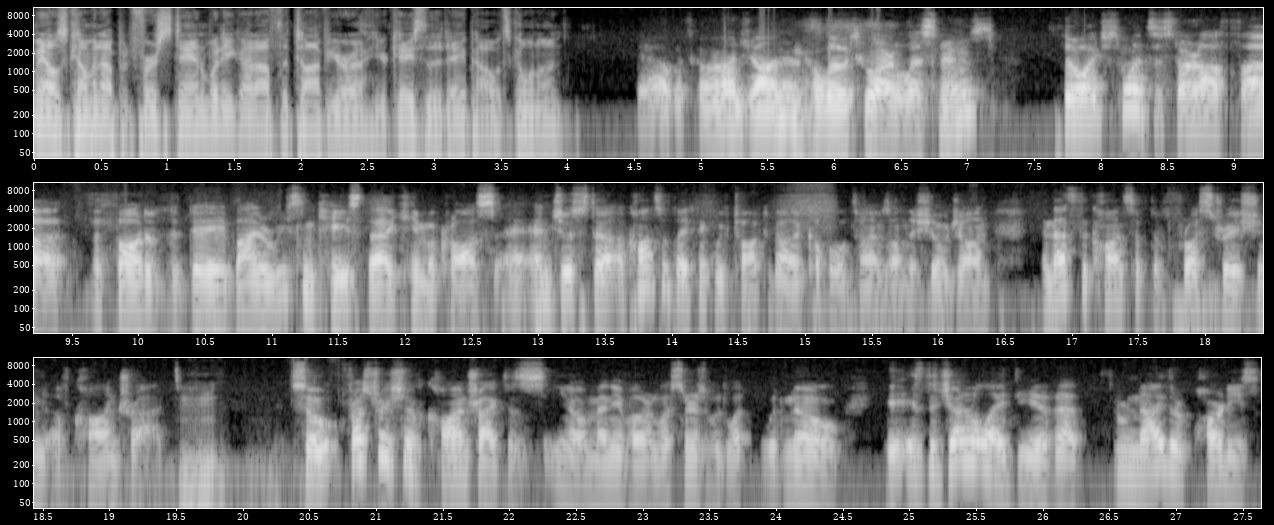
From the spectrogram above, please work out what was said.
emails coming up. But first, Stan, what do you got off the top? Your uh, your case of the day, pal. What's going on? Yeah, what's going on, John? And hello to our listeners. So I just wanted to start off uh, the thought of the day by a recent case that I came across, and just a, a concept I think we've talked about a couple of times on the show, John, and that's the concept of frustration of contract. Mm-hmm. So frustration of contract, as you know, many of our listeners would would know, is the general idea that through neither party's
